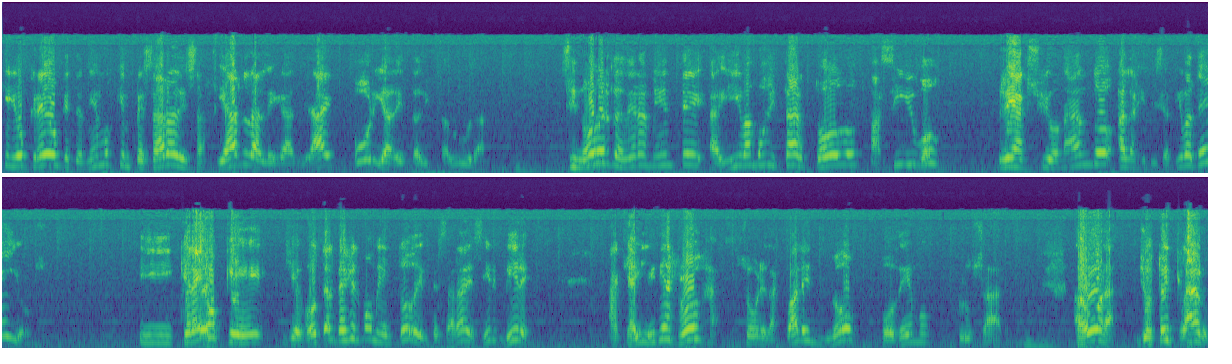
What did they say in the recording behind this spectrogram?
que yo creo que tenemos que empezar a desafiar la legalidad y furia de esta dictadura. Si no, verdaderamente ahí vamos a estar todos pasivos reaccionando a las iniciativas de ellos. Y creo que llegó tal vez el momento de empezar a decir, mire, aquí hay líneas rojas sobre las cuales no podemos cruzar. Ahora, yo estoy claro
